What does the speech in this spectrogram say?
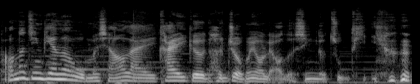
好，那今天呢，我们想要来开一个很久没有聊的新的主题，呵呵，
